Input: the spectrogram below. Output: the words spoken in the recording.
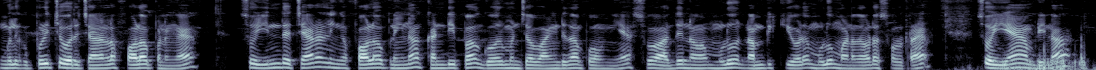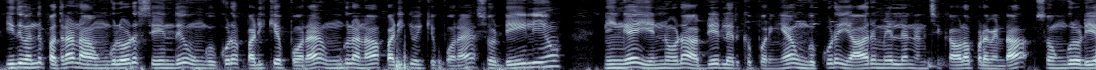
உங்களுக்கு பிடிச்ச ஒரு சேனலை ஃபாலோ பண்ணுங்கள் ஸோ இந்த சேனல் நீங்கள் ஃபாலோ பண்ணிங்கன்னா கண்டிப்பாக கவர்மெண்ட் ஜாப் வாங்கிட்டு தான் போவீங்க. ஸோ அது நான் முழு நம்பிக்கையோட முழு மனதோட சொல்கிறேன் ஸோ ஏன் அப்படின்னா இது வந்து பார்த்தோன்னா நான் உங்களோட சேர்ந்து உங்கள் கூட படிக்க போகிறேன் உங்களை நான் படிக்க வைக்க போகிறேன் ஸோ டெய்லியும் நீங்கள் என்னோட அப்டேட்டில் இருக்க போகிறீங்க உங்கள் கூட யாருமே இல்லைன்னு நினச்சி கவலைப்பட வேண்டாம். ஸோ உங்களுடைய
